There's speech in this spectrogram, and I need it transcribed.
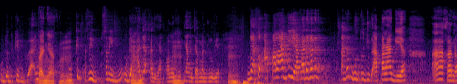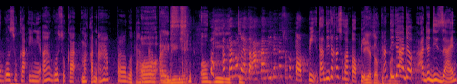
udah bikin banyak, Banyak, tuh. mm-mm. mungkin seribu, seribu udah ada kali ya kalau di- yang zaman dulu ya nggak tahu apalagi ya kadang-kadang kadang buntu juga apalagi ya ah karena gue suka ini. Ah gue suka makan apel gue taruh Oh, apel di sini. Oh, kamu gitu. nggak tahu ah, Tantida kan suka topi. Tantida kan suka topi. Iya, topi Tantida ada ada desain.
